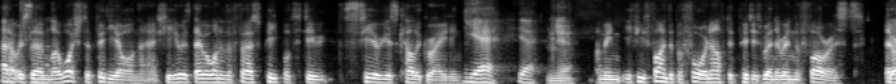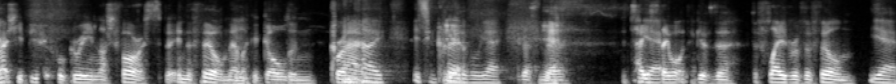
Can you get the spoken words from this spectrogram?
that um, was um, I watched a video on that actually. He was they were one of the first people to do serious color grading. Yeah, yeah, yeah. I mean, if you find the before and after pictures when they're in the forest, they're yeah. actually beautiful green lush forests, but in the film they're mm. like a golden brown. No, it's incredible. Yeah, yeah. that's yeah. The, the taste yeah. they want to give the the flavor of the film. Yeah.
